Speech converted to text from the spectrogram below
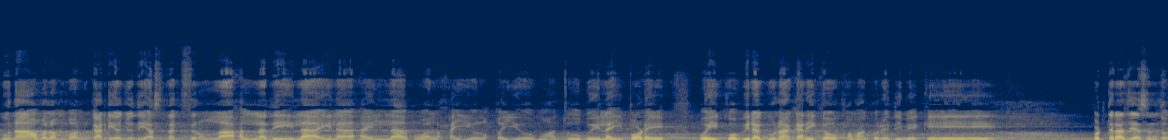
গুনা অবলম্বন অবলম্বনকারীও যদি আস্তাগফিরুল্লাহ আল্লাযী লা ইলাহা ইল্লা হুয়াল হাইয়ুল কাইয়্যুম ওয়া আতুবু পড়ে, ওই কবিরা গুনাহকারীকেও ক্ষমা করে দিবে কে? পড়তে রাজি আছেন তো?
